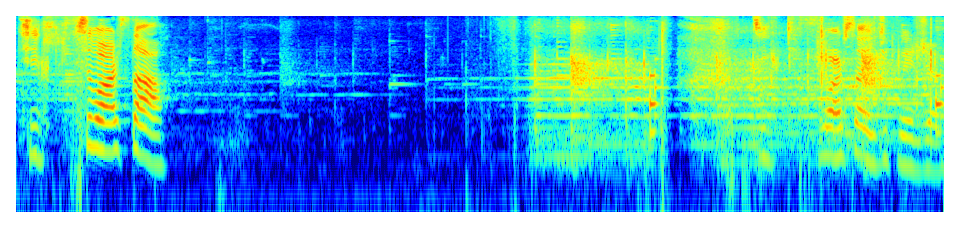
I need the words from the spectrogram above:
Tilkisi varsa. Tilkisi varsa ayıcık vereceğim.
